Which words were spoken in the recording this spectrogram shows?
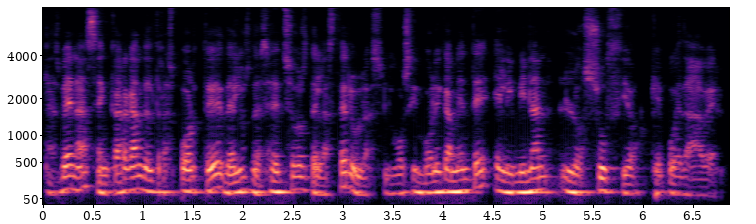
Las venas se encargan del transporte de los desechos de las células, luego simbólicamente eliminan lo sucio que pueda haber.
